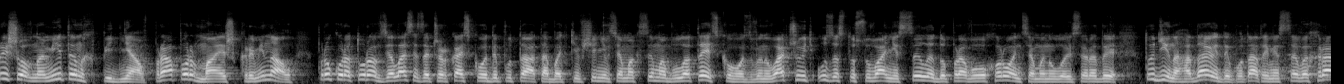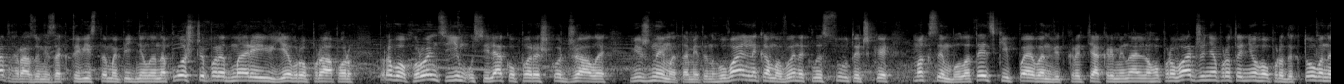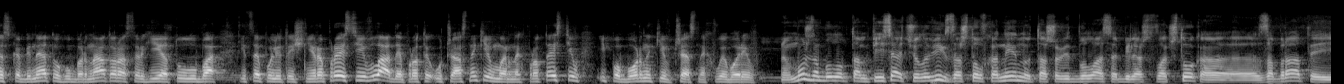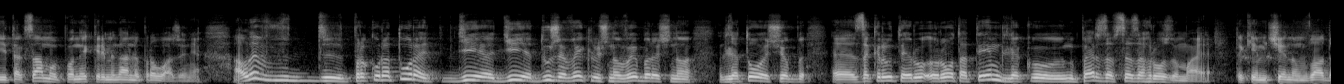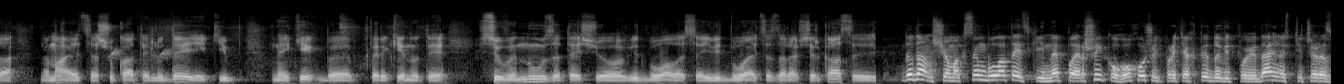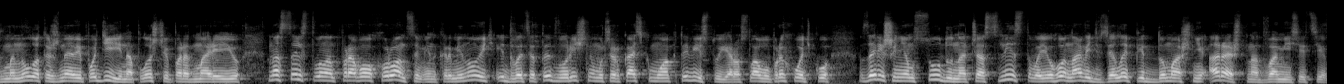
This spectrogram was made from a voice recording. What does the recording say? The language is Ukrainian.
Прийшов на мітинг, підняв прапор, маєш кримінал. Прокуратура взялася за черкаського депутата. Батьківщинівця Максима Булатецького звинувачують у застосуванні сили до правоохоронця минулої середи. Тоді нагадаю, депутати місцевих рад разом із активістами підняли на площі перед мерією європрапор. Правоохоронці їм усіляко перешкоджали. Між ними та мітингувальниками виникли сутички. Максим Булатецький певен, відкриття кримінального провадження проти нього продиктоване з кабінету губернатора Сергія Тулуба. І це політичні репресії влади проти учасників мирних протестів і поборників чесних виборів. Ну, Можна було б там 50 чоловік за штовханину, та що відбулася біля флагштока, е, забрати і так само по них кримінальне провадження. Але в- прокуратура діє, діє дуже виключно виборочно для того, щоб е, закрити ро- рота тим, для кого ну, перш за все загрозу має. Таким чином влада намагається шукати людей, які б на яких би перекинути всю вину за те, що відбувалося і відбувається зараз в Черкаси. Додам, що Максим Булатецький не перший, кого хочуть притягти до відповідальності через минулотижневі події на площі перед мерією. Насильство над правоохоронцем інкримінують і 22-річному черкаському активісту Ярославу Приходьку. За рішенням суду на час слідства його навіть взяли під домашній арешт на два місяці.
